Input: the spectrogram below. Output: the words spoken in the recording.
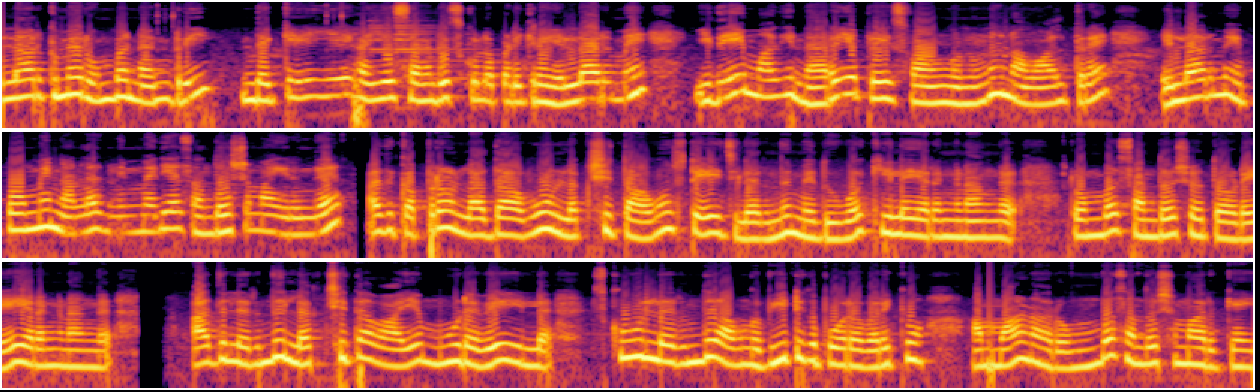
எல்லாருக்குமே ரொம்ப நன்றி. இந்த கேஏ ஹையர் செகண்டரி ஸ்கூலில் படிக்கிற எல்லாருமே இதே மாதிரி நிறைய ப்ரைஸ் வாங்கணும்னு நான் வாழ்த்துறேன். எல்லாருமே எப்போவுமே நல்லா நிம்மதியாக சந்தோஷமாக இருங்க. அதுக்கப்புறம் லதாவும் லக்ஷிதாவும் ஸ்டேஜ்லேருந்து மெதுவாக கீழே இறங்குனாங்க. ரொம்ப சந்தோஷத்தோடையே இறங்குனாங்க. அதுலேருந்து லக்ஷிதா வாயை மூடவே இல்லை. ஸ்கூல்லேருந்து அவங்க வீட்டுக்கு போகிற வரைக்கும் அம்மா நான் ரொம்ப சந்தோஷமாக இருக்கேன்.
